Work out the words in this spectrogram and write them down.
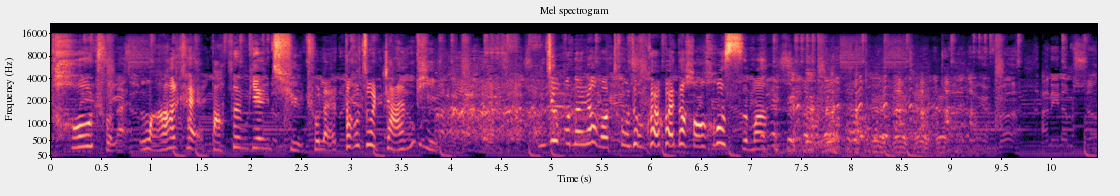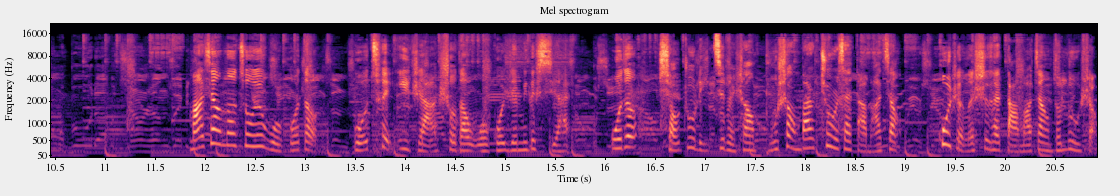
掏出来、拉开，把粪便取出来，当做展品。你就不能让我痛痛快快的好好死吗？麻将呢，作为我国的国粹，一直啊受到我国人民的喜爱。我的小助理基本上不上班就是在打麻将，或者呢是在打麻将的路上。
